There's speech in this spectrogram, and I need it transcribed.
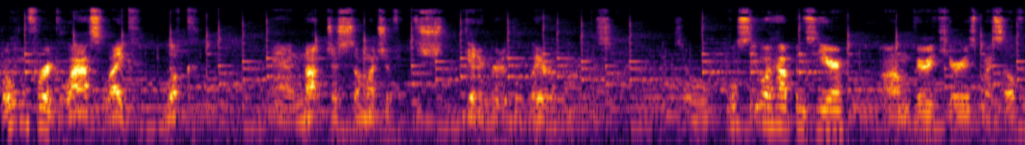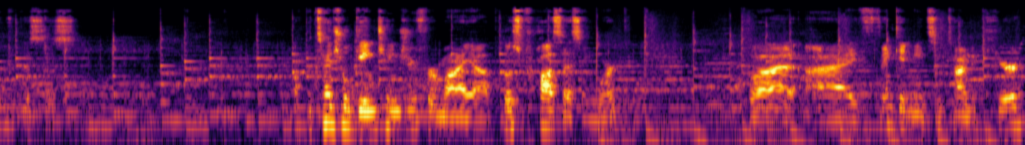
we're looking for a glass-like look, and not just so much of just getting rid of the layer lines. So we'll see what happens here. I'm very curious myself if this is a potential game changer for my uh, post-processing work. But I think it needs some time to cure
